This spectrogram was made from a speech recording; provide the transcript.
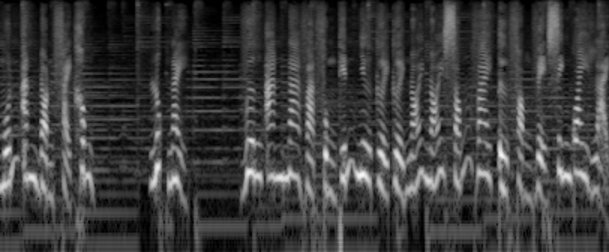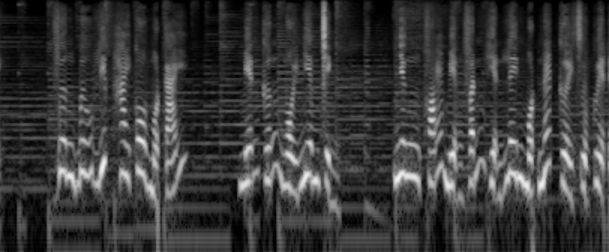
muốn ăn đòn phải không Lúc này Vương Anna và Phùng Thiến Như cười cười nói nói sóng vai từ phòng vệ sinh quay lại. Vương Bưu liếc hai cô một cái. Miễn cứng ngồi nghiêm chỉnh. Nhưng khóe miệng vẫn hiện lên một nét cười rủ quyệt.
